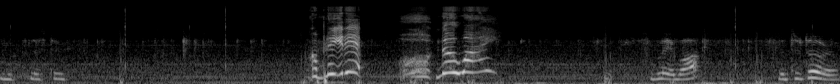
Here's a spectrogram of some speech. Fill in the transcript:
Ooh, Let's do. I completed it. no way. Complete what? The tutorial.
